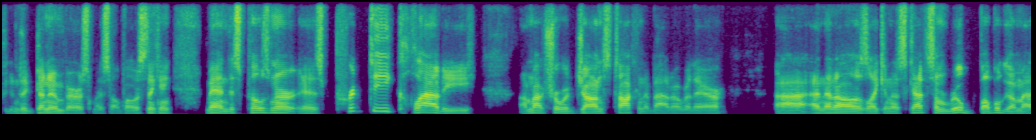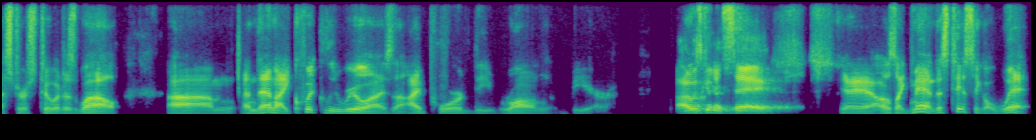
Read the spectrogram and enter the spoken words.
going to embarrass myself. I was thinking, man, this pilsner is pretty cloudy. I'm not sure what John's talking about over there. Uh, and then I was like, and it's got some real bubblegum esters to it as well. Um, and then I quickly realized that I poured the wrong beer. I was going to say, Yeah, yeah. I was like, man, this tastes like a wit.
